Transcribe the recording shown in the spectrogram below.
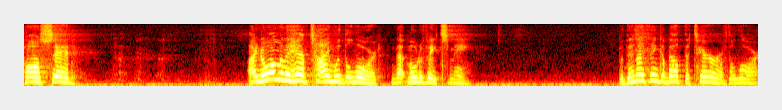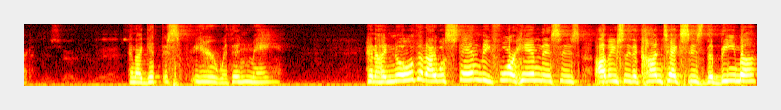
Paul said, I know I'm going to have time with the Lord. And That motivates me. But then I think about the terror of the Lord. And I get this fear within me. And I know that I will stand before Him. This is obviously the context is the Bema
